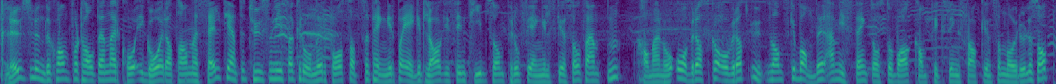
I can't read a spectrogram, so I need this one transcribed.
Klaus Lundekvam fortalte NRK i går at han selv tjente tusenvis av kroner på å satse penger på eget lag i sin tid som proff i engelske Southampton. Han er nå overraska over at utenlandske bander er mistenkt å stå bak kampfiksingssaken som nå rulles opp,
